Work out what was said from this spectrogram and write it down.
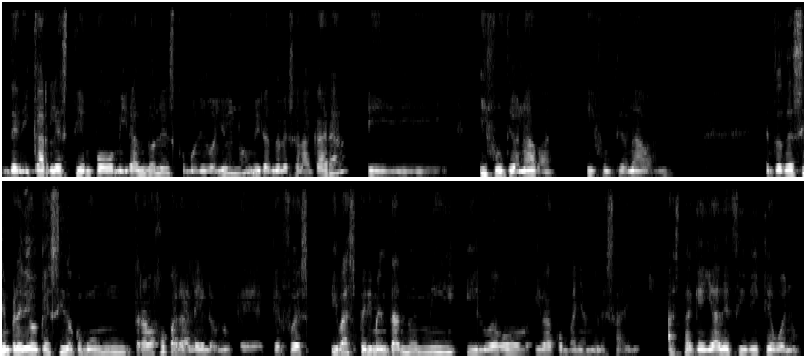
dedicarles tiempo mirándoles, como digo yo, ¿no? mirándoles a la cara y, funcionaban, y funcionaban. Entonces siempre digo que ha sido como un trabajo paralelo, que, que fue, iba experimentando en mí y luego iba acompañándoles a ellos, hasta que ya decidí que, bueno,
